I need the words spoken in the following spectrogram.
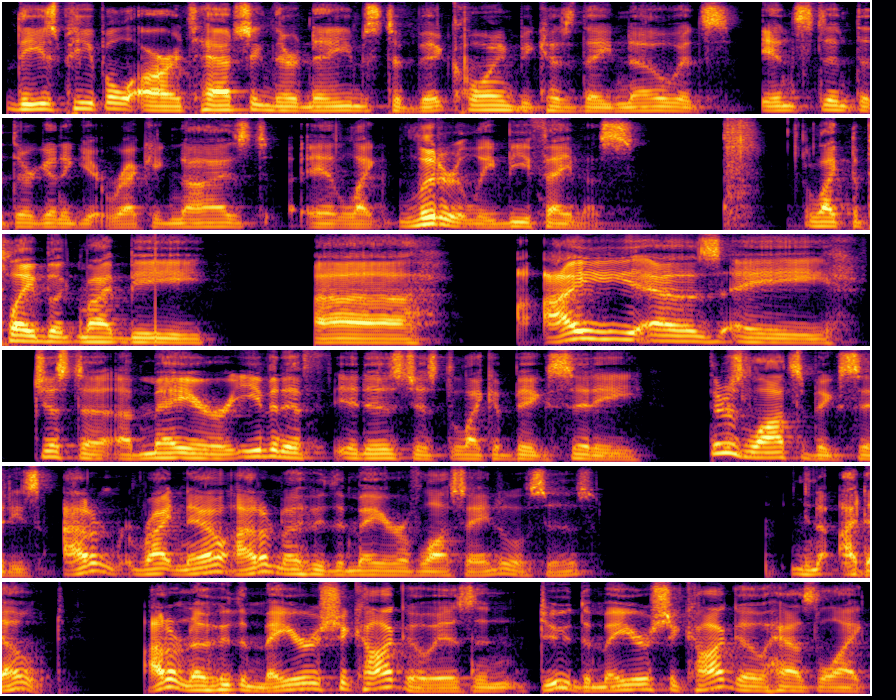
these people are attaching their names to Bitcoin because they know it's instant that they're going to get recognized and like literally be famous. Like the playbook might be, uh, I as a just a, a mayor, even if it is just like a big city, there's lots of big cities. I don't right now. I don't know who the mayor of Los Angeles is. You know, I don't. I don't know who the mayor of Chicago is. And dude, the mayor of Chicago has like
